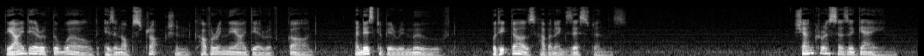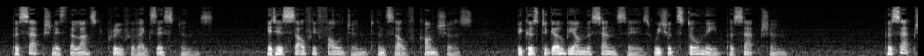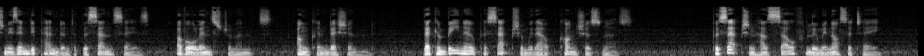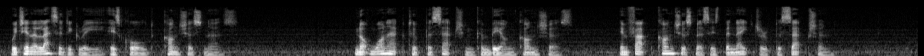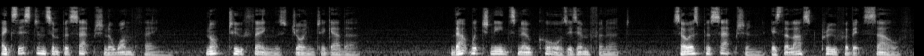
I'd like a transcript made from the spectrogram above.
The idea of the world is an obstruction covering the idea of God and is to be removed, but it does have an existence. Shankara says again, perception is the last proof of existence. It is self effulgent and self conscious, because to go beyond the senses we should still need perception. Perception is independent of the senses, of all instruments, unconditioned. There can be no perception without consciousness. Perception has self luminosity, which in a lesser degree is called consciousness. Not one act of perception can be unconscious. In fact, consciousness is the nature of perception. Existence and perception are one thing, not two things joined together. That which needs no cause is infinite, so as perception is the last proof of itself,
